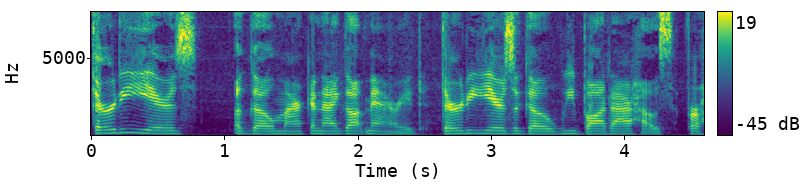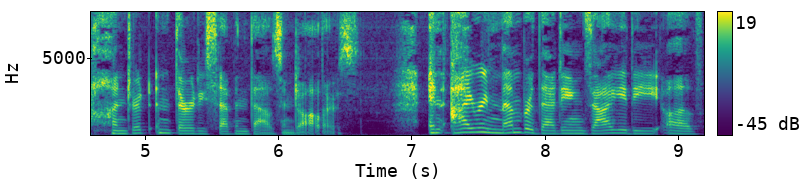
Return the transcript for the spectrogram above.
30 years ago, Mark and I got married. 30 years ago, we bought our house for $137,000. And I remember that anxiety of,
